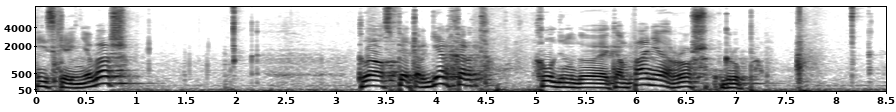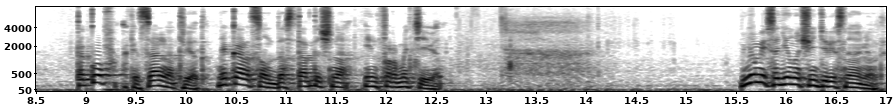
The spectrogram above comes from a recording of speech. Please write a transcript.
Искренне ваш Клаус Петер Герхард, холдинговая компания Рош Групп. Таков официальный ответ. Мне кажется, он достаточно информативен. В нем есть один очень интересный момент.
